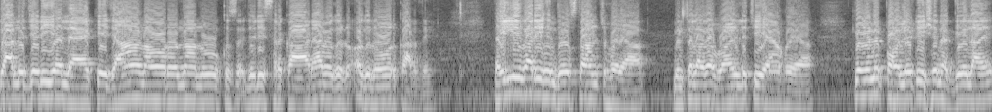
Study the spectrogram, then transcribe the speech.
ਗੱਲ ਜਿਹੜੀ ਹੈ ਲੈ ਕੇ ਜਾਣ ਔਰ ਉਹਨਾਂ ਨੂੰ ਜਿਹੜੀ ਸਰਕਾਰ ਹੈ ਉਹ ਇਗਨੋਰ ਕਰ ਦੇ। ਪਹਿਲੀ ਵਾਰੀ ਹਿੰਦੁਸਤਾਨ 'ਚ ਹੋਇਆ, ਮੈਨੂੰ ਤਾਂ ਲੱਗਦਾ ਵਰਲਡ 'ਚ ਹੀ ਐ ਹੋਇਆ ਕਿ ਉਹਨਾਂ ਨੇ ਪੋਲੀਟੀਸ਼ੀਅਨ ਅੱਗੇ ਲਾਏ।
